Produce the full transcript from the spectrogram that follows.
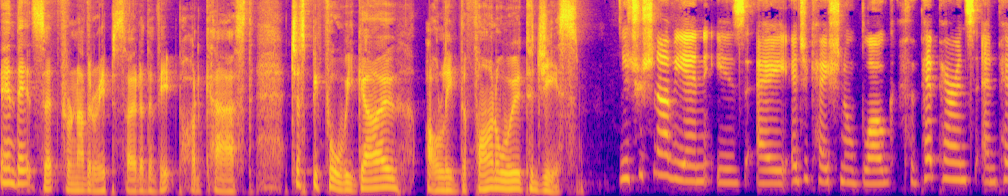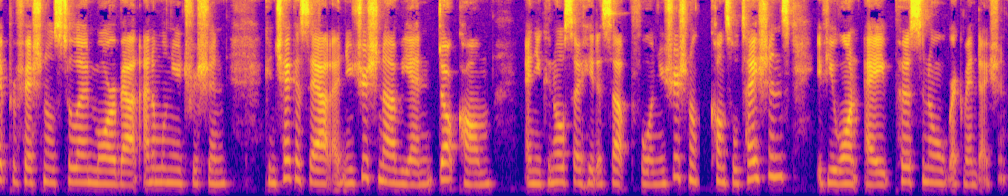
And that's it for another episode of the Vet Podcast. Just before we go, I'll leave the final word to Jess. Nutrition RVN is a educational blog for pet parents and pet professionals to learn more about animal nutrition. You can check us out at nutritionrvn.com and you can also hit us up for nutritional consultations if you want a personal recommendation.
